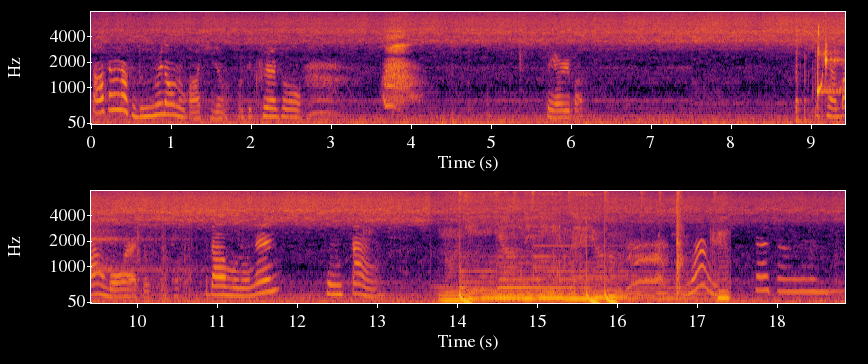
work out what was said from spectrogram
짜증나서 눈물 나오는 거 아시죠? 어제 그래서 진짜 열받. 그냥 빵을 먹어야죠. 그 다음으로는. 눈이 열리네요 와우. 짜잔.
